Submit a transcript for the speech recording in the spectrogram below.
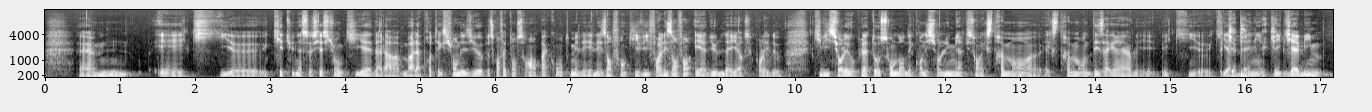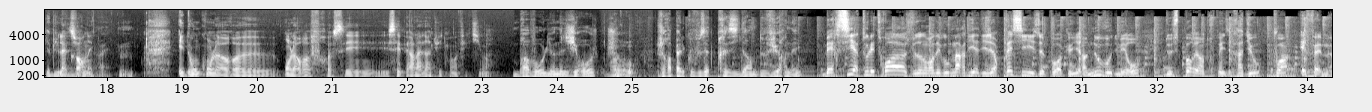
et qui, euh, qui est une association qui aide à la, bah, la protection des yeux, parce qu'en fait on ne s'en rend pas compte, mais les, les, enfants qui vivent, enfin les enfants et adultes d'ailleurs, c'est pour les deux, qui vivent sur les hauts plateaux sont dans des conditions de lumière qui sont extrêmement, euh, extrêmement désagréables et, et qui, euh, qui, qui, atteignent et qui abîment, la cornée. Et donc on leur, on leur offre ces, ces paires-là gratuitement, effectivement. Bravo Lionel Giraud. Je, rappelle que vous êtes président de Vuarnet. Merci à tous les trois. Je vous donne rendez-vous mardi à 10h précise pour accueillir un nouveau numéro de Sport et Entreprise Radio.fm.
